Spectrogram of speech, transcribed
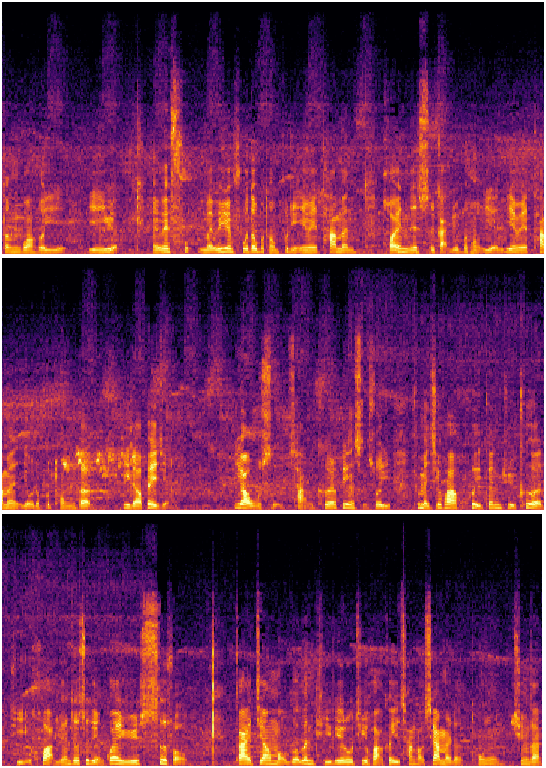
灯光和音。音乐，每位妇每位孕妇都不同，不仅因为她们怀孕的时感觉不同，也因为她们有着不同的医疗背景、药物史、产科病史，所以分娩计划会根据个体化原则制定。关于是否该将某个问题列入计划，可以参考下面的通用清单，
